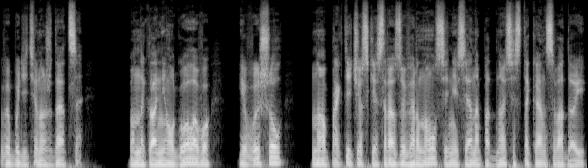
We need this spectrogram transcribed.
вы будете нуждаться». Он наклонил голову и вышел, но практически сразу вернулся, неся на подносе стакан с водой.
